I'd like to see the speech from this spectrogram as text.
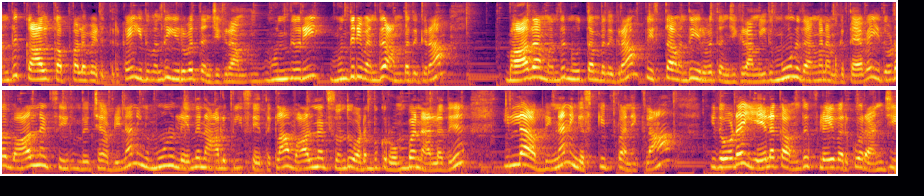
வந்து கால் கப் அளவு எடுத்திருக்கேன். இது வந்து இருபத்தஞ்சு கிராம். முந்திரி முந்திரி வந்து ஐம்பது கிராம். பாதாம் வந்து நூற்றம்பது கிராம் பிஸ்தா வந்து இருபத்தஞ்சு கிராம். இது மூணு தாங்க நமக்கு தேவை. இதோட வால்நட்ஸ் இருந்துச்சு அப்படின்னா நீங்கள் மூணுலேருந்து நாலு பீஸ் சேர்த்துக்கலாம். வால்நட்ஸ் வந்து உடம்புக்கு ரொம்ப நல்லது. இல்லை அப்படின்னா நீங்கள் ஸ்கிப் பண்ணிக்கலாம். இதோட ஏலக்காய் வந்து ஃப்ளேவருக்கு ஒரு அஞ்சு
